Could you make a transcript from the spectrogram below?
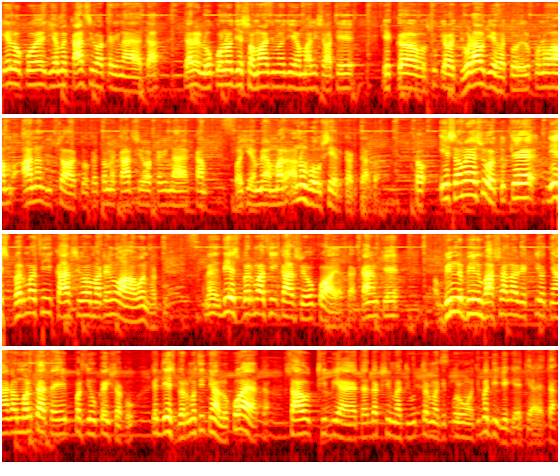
એ લોકોએ જે અમે કાર સેવા કરીને આવ્યા હતા, ત્યારે લોકોનો જે સમાજનો જે અમારી સાથે એક શું કહેવાય, જોડાવ જે હતો, એ લોકોનો આમ આનંદ, ઉત્સાહ હતો કે તમે કાર સેવા કરીને આવ્યા કામ પછી અમે અમારા અનુભવ શેર કરતા હતા. તો એ સમયે શું હતું કે દેશભરમાંથી કાર સેવા માટેનું આહવાન હતું અને દેશભરમાંથી કાર સેવકો આવ્યા હતા. કારણ કે ભિન્ન ભિન્ન ભાષાના વ્યક્તિઓ ત્યાં આગળ મળતા હતા, એ પરથી હું કહી શકું કે દેશભરમાંથી ત્યાં લોકો આવ્યા હતા. સાઉથથી બી આવ્યા હતા, દક્ષિણમાંથી, ઉત્તરમાંથી, પૂર્વમાંથી બધી જગ્યાએથી આવ્યા હતા.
